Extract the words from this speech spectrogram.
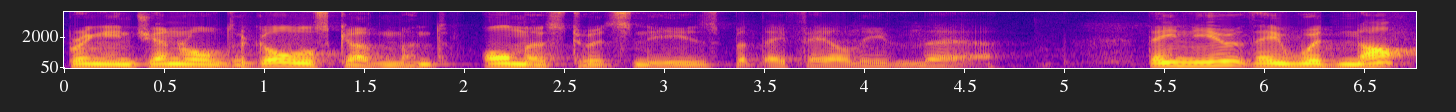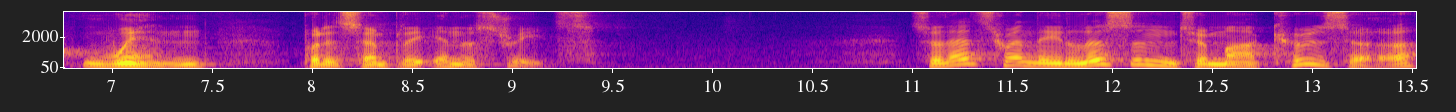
bringing General de Gaulle's government almost to its knees, but they failed even there. They knew they would not win, put it simply, in the streets. So that's when they listened to Marcuse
